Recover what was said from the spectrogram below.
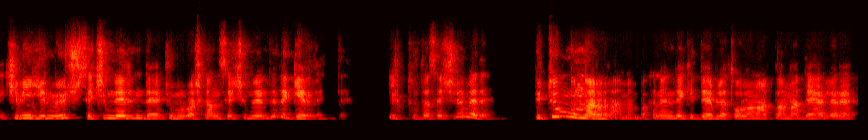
2023 e, seçimlerinde, Cumhurbaşkanlığı seçimlerinde de geriletti. İlk turda seçilemedi. Bütün bunlara rağmen bakın elindeki devlet olanaklarına, değerlere,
